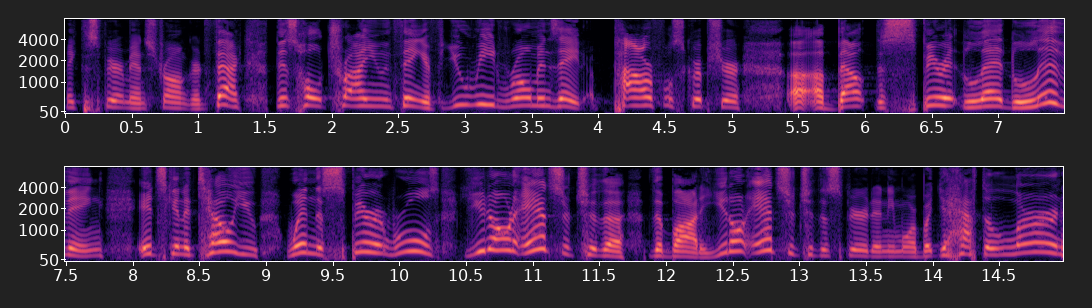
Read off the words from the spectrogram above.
make the spirit man stronger. In fact, this whole triune thing, if you read Romans 8, a powerful scripture uh, about the spirit led living, it's going to tell you when the spirit rules, you don't answer to the, the body, you don't answer to the spirit anymore, but you have to learn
